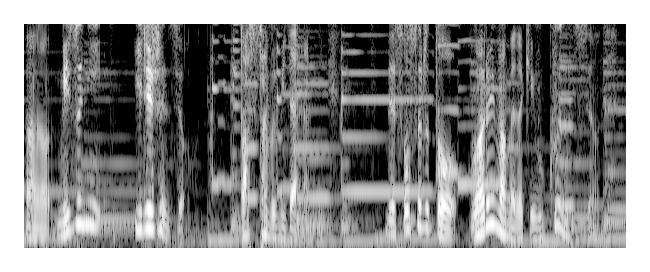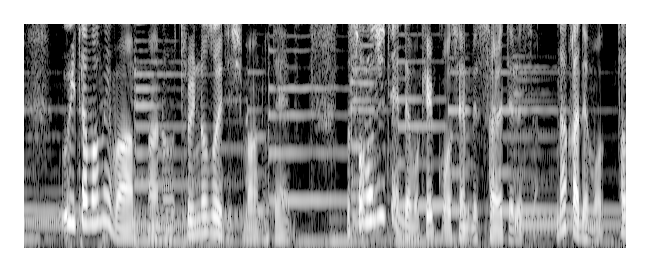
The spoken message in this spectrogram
あの水に入れるんですよ。バスタブみたいなのに。で、そうすると悪い豆だけ浮くんですよね。浮いた豆はあの取り除いてしまうので、その時点でも結構選別されてるんですよ。中でも、例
